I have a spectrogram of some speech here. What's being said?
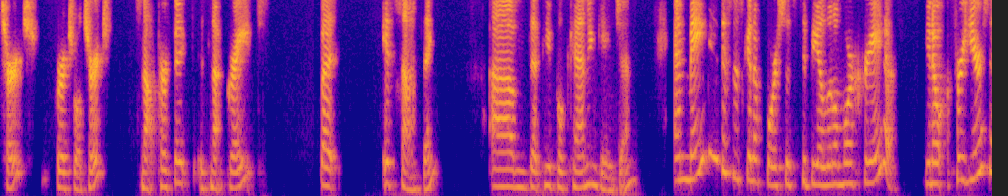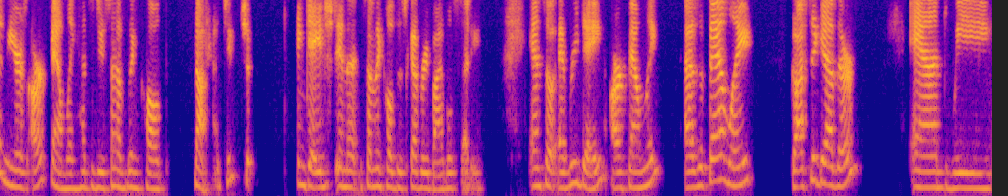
church, virtual church. It's not perfect, it's not great, but it's something um, that people can engage in. And maybe this is going to force us to be a little more creative. You know, for years and years, our family had to do something called, not had to, ch- engaged in a, something called Discovery Bible Study. And so every day, our family, as a family, got together and we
